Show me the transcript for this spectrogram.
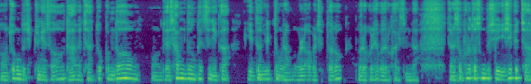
어, 조금 더 집중해서 다음 회차 조금 더, 어, 이제 3등 했으니까 2등, 1등으로 한번 올라가 볼 수 있도록 노력을 해보도록 하겠습니다. 자, 그래서 프로토 승부시 20회차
